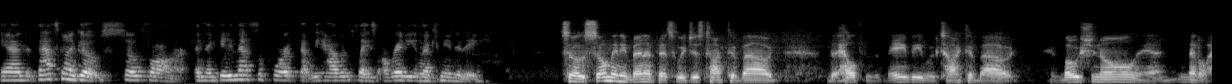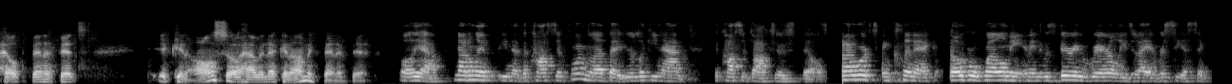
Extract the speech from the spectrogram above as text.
and that's going to go so far. And then getting that support that we have in place already in the community. So, so many benefits. We just talked about the health of the baby. We've talked about emotional and mental health benefits. It can also have an economic benefit Well, yeah, not only you know the cost of formula, but you're looking at the cost of doctors' bills. When I worked in clinic, overwhelming. I mean, it was very rarely did I ever see a sick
